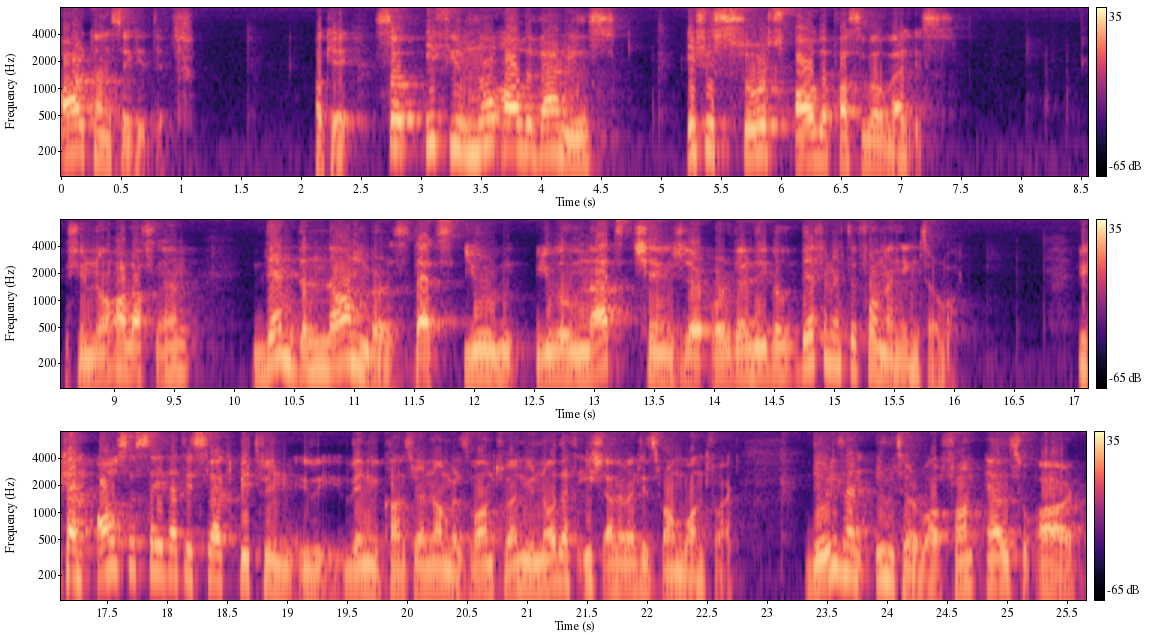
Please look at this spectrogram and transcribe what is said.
are consecutive okay so if you know all the values if you sort all the possible values if you know all of them then the numbers that you, you will not change their order, they will definitely form an interval. You can also say that it's like between, when you consider numbers 1 to n, you know that each element is from 1 to n. There is an interval from L to R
